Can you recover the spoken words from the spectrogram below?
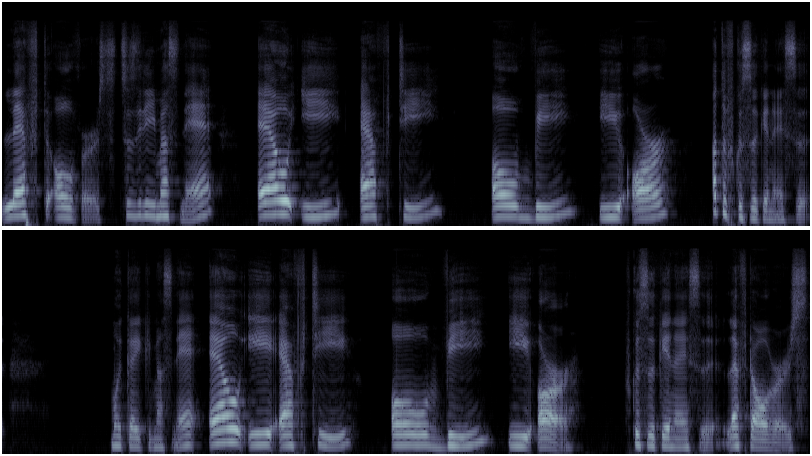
leftovers。綴りますね。l-e-f-t-o-v-e-r あと複数形の s。もう一回いきますね。l-e-f-t-o-v-e-r 複数形の s。leftovers。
